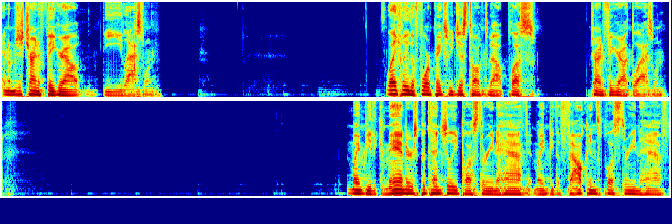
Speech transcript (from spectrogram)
and I'm just trying to figure out the last one. It's likely the four picks we just talked about, plus trying to figure out the last one. Might be the Commanders potentially plus three and a half. It might be the Falcons plus three and a half.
